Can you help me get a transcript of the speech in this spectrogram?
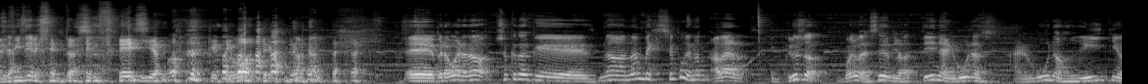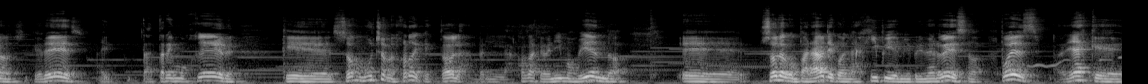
universidad. difícil es entrar en serio, que te voten. Eh, pero bueno, no, yo creo que no, no envejeció porque no, a ver, incluso, vuelvo a decirlo, tiene algunos, algunos guiños, si querés, hay tres mujeres que son mucho mejor de que todas las, las cosas que venimos viendo. Eh, solo comparable con la hippie de mi primer beso. Pues, la realidad es que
